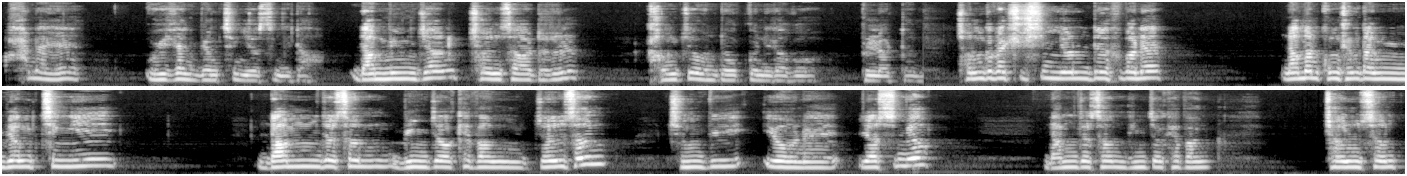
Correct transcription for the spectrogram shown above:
하나의 의장 명칭이었습니다. 난민장 전사들을 강주 운동권이라고 불렀던 1970년대 후반에 남한 공산당 명칭이 남조선 민족해방전선 준비위원회였으며 남조선 민족해방 전선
